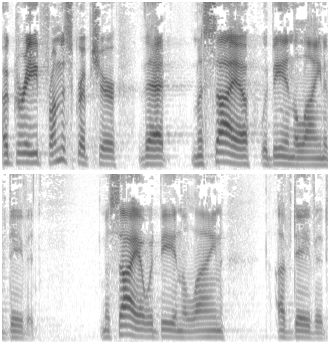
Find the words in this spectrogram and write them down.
agreed from the scripture that Messiah would be in the line of David. Messiah would be in the line of David.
